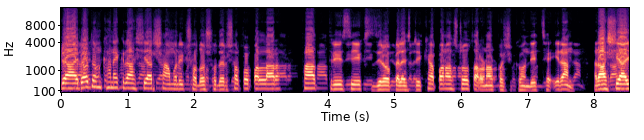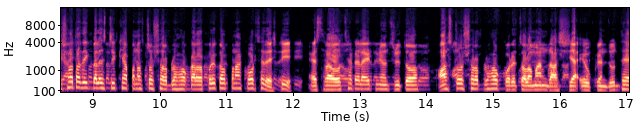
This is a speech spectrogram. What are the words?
প্রায় ডজন খানেক রাশিয়ার সামরিক সদস্যদের স্বল্প পাল্লার ফাত থ্রি সিক্স জিরো ক্ষেপণাস্ত্র প্রশিক্ষণ দিচ্ছে ইরান। রাশিয়ায় শতাধিক ক্ষেপণাস্ত্র সরবরাহ করার পরিকল্পনা করছে দেশটি। এছাড়াও স্যাটেলাইট নিয়ন্ত্রিত অস্ত্র সরবরাহ করে চলমান রাশিয়া ইউক্রেন যুদ্ধে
